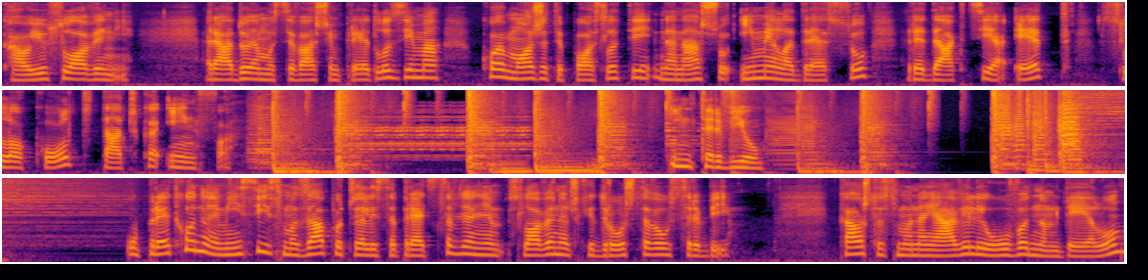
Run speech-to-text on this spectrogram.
kao i u Sloveniji. Radujemo se vašim predlozima koje možete poslati na našu e-mail adresu redakcija@slokult.info. Intervju U prethodnoj emisiji smo započeli sa predstavljanjem slovenačkih društava u Srbiji. Kao što smo najavili u uvodnom delu,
